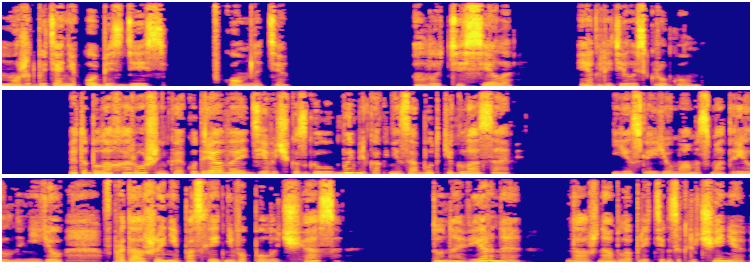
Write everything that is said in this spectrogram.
Может быть, они обе здесь, в комнате. Лотти села и огляделась кругом. Это была хорошенькая кудрявая девочка с голубыми, как незабудки, глазами. Если ее мама смотрела на нее в продолжении последнего получаса, то, наверное, должна была прийти к заключению,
